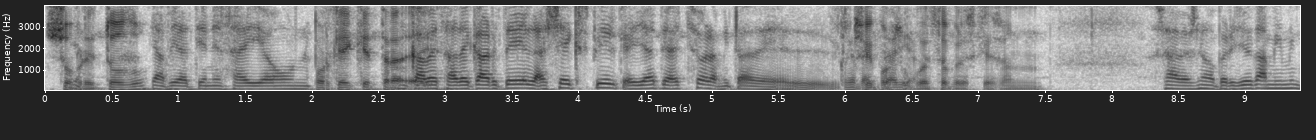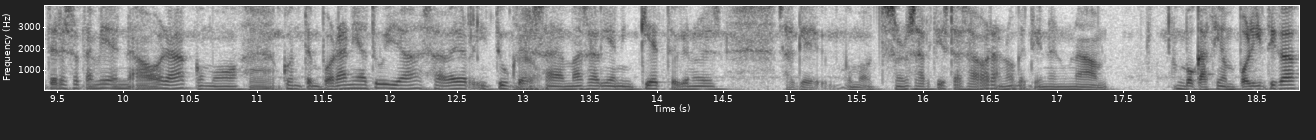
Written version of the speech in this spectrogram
sobre todo Ya, ya tienes ahí a un, porque hay que un traer... cabeza de cartel a Shakespeare que ya te ha hecho la mitad del repertorio. Sí, por supuesto, pero es que son... ¿Sabes? No, pero yo también me interesa también ahora, como Mm. contemporánea tuya, saber, y tú que eres además alguien inquieto, que no es, o sea, que como son los artistas ahora, ¿no? Que tienen una vocación política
